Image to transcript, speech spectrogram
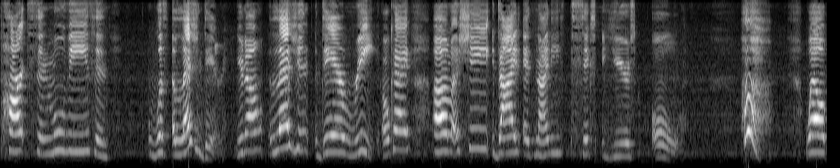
parts and movies and was a legendary, you know, legendary. Okay, um, she died at ninety six years old. well,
